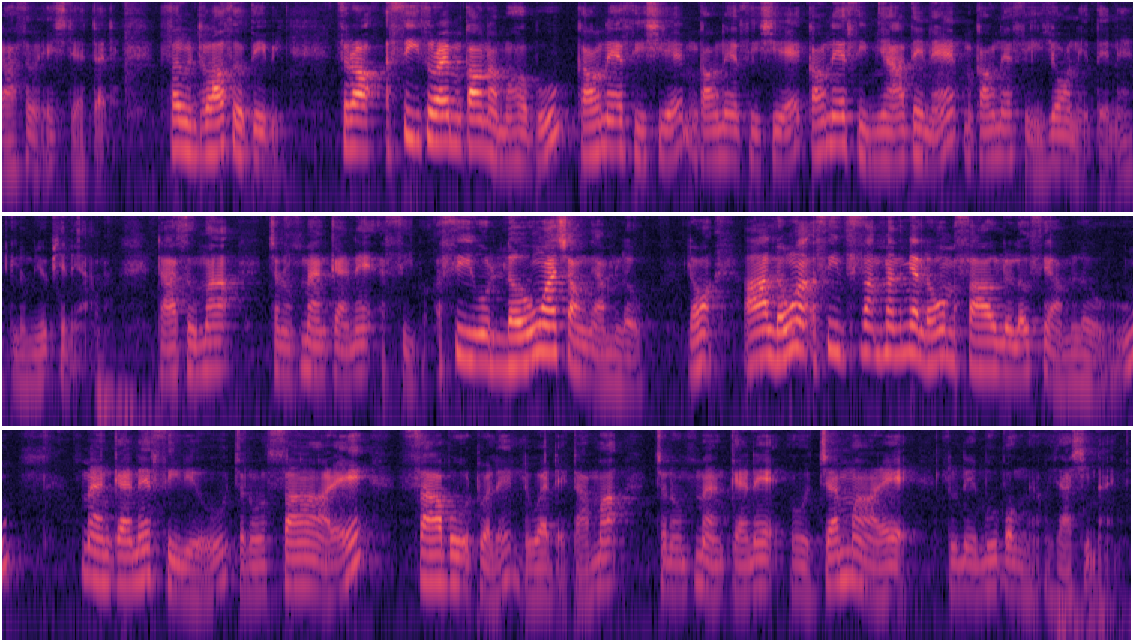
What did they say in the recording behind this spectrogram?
ဒါဆိုရင် HDL တက်တယ်ဆိုရင်ဒီလောက်ဆိုသိပြီဆိုတော့အစီဆိုတိုင်းမကောင်းတာမဟုတ်ဘူးကောင်းတဲ့အစီရှိတယ်မကောင်းတဲ့အစီရှိတယ်ကောင်းတဲ့အစီများတဲ့နဲ့မကောင်းတဲ့အစီညော့နေတဲ့နဲ့ဒီလိုမျိုးဖြစ်နေရမှာဒါဆိုမှကျွန်တော်မှန်ကန်တဲ့အစီပေါ့အစီကိုလုံးဝရှောင်ကြမလို့လုံးဝအာလုံးဝအစီမှန်တယ်မြတ်လုံးဝမစားဘူးလို့လုပ်เสียမလို့ဘူးမှန်ကန်တဲ့စီတွေကိုကျွန်တော်စားရတယ်စားဖို့အတွက်လည်းလိုအပ်တယ်ဒါမှကျွန်တော်မှန်ကန်တဲ့ဟိုကျန်းမာတဲ့လူနေမှုပုံစံကိုရရှိနိုင်တယ်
